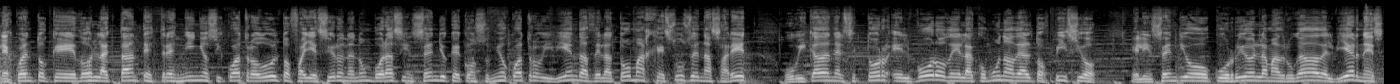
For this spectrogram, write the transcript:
Les cuento que dos lactantes, tres niños y cuatro adultos fallecieron en un voraz incendio que consumió cuatro viviendas de la toma Jesús de Nazaret, ubicada en el sector El Boro de la comuna de Alto Hospicio. El incendio ocurrió en la madrugada del viernes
